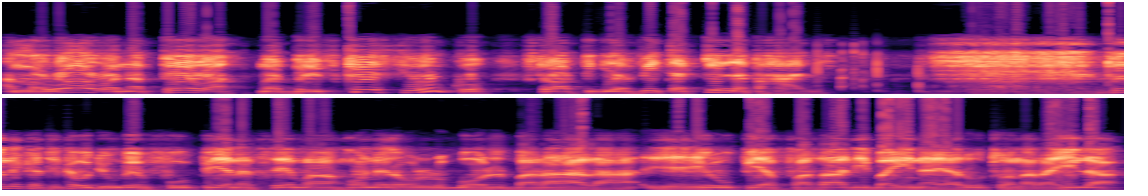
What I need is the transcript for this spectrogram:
ama wao wanapewa mabriefcase huko, tutawapiga vita kila pahali. Twende katika ujumbe mfupi, anasema Honorable Balala, yupi afadhali baina ya Ruto na Raila?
